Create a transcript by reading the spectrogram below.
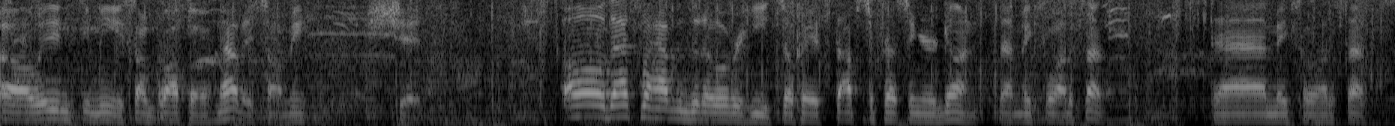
Oh, he didn't see me. He saw Guapo. Now they saw me. Shit. Oh, that's what happens when it overheats. Okay, it stops suppressing your gun. That makes a lot of sense. That makes a lot of sense.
